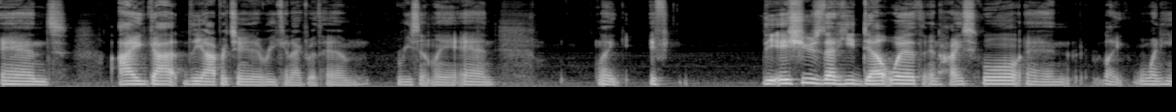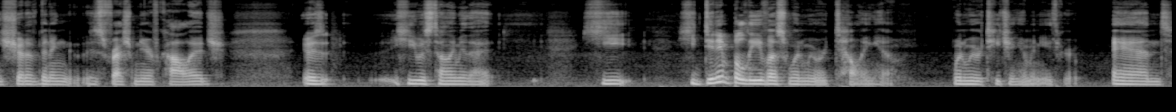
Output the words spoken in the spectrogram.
and I got the opportunity to reconnect with him recently, and like if the issues that he dealt with in high school and like when he should have been in his freshman year of college. It was he was telling me that he he didn't believe us when we were telling him when we were teaching him in youth group and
